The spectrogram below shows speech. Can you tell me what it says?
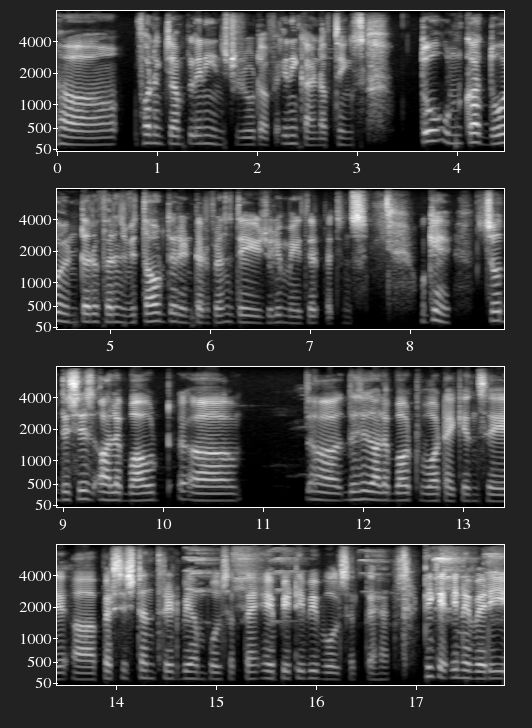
for example any institute of any kind of things तो उनका दो interference without their interference they usually make their presence okay so this is all about this is all about what I can say persistent threat भी हम बोल सकते हैं एपीटी भी बोल सकते हैं, ठीक है in a very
